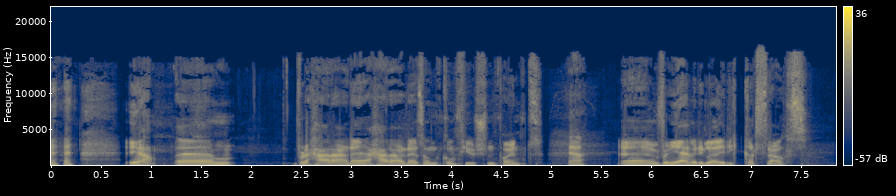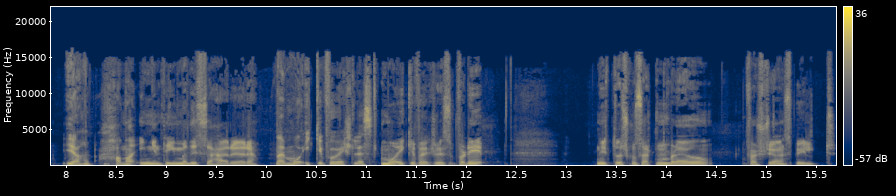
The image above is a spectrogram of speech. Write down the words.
Ja, Um, for her er det, her er det sånn confusion point. Ja. Uh, fordi jeg er veldig glad i Richard Strauss. ja. Han har ingenting med disse her å gjøre. Nei, må ikke forveksles. Må ikke forveksles. Fordi nyttårskonserten ble jo første gang spilt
